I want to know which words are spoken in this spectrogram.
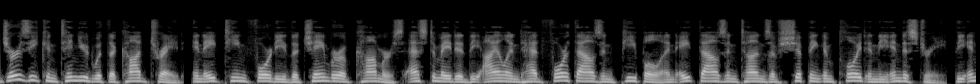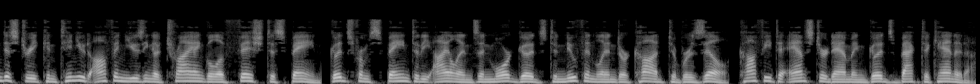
Jersey continued with the cod trade. In 1840, the Chamber of Commerce estimated the island had 4,000 people and 8,000 tons of shipping employed in the industry. The industry continued often using a triangle of fish to Spain, goods from Spain to the islands, and more goods to Newfoundland or cod to Brazil, coffee to Amsterdam, and goods back to Canada.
